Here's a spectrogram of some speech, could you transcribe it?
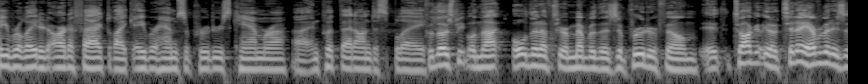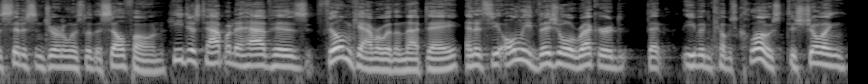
Kennedy-related artifact like Abraham Zapruder's camera uh, and put that on display. For those people not old enough to remember the Zapruder film, it, talk you know today everybody's a citizen journalist with a cell phone. He just happened to have his film camera with him that day, and it's the only visual record that even comes close to showing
